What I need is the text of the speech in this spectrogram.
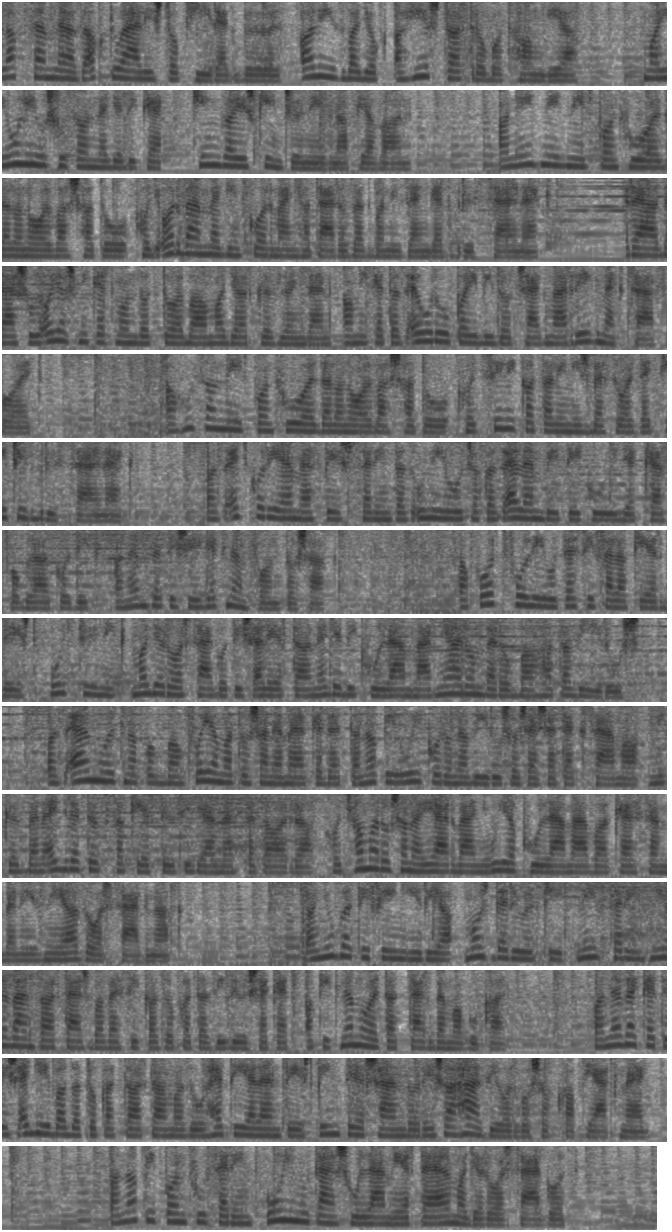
Lapszemle az aktuális top hírekből. Alíz vagyok, a hírstart robot hangja. Ma július 24-e, Kinga és Kincső névnapja van. A 444.hu oldalon olvasható, hogy Orbán megint kormányhatározatban üzenget Brüsszelnek. Ráadásul olyasmiket mondott tolba a magyar közlönyben, amiket az Európai Bizottság már rég megcáfolt. A 24.hu oldalon olvasható, hogy Szili Katalin is beszólt egy kicsit Brüsszelnek. Az egykori MSZP-s szerint az Unió csak az LMBTQ ügyekkel foglalkozik, a nemzetiségek nem fontosak. A portfólió teszi fel a kérdést, úgy tűnik, Magyarországot is elérte a negyedik hullám már nyáron berobbanhat a vírus. Az elmúlt napokban folyamatosan emelkedett a napi új koronavírusos esetek száma, miközben egyre több szakértő figyelmeztet arra, hogy hamarosan a járvány újabb hullámával kell szembenéznie az országnak. A nyugati fény írja, most derült ki, név szerint nyilvántartásba veszik azokat az időseket, akik nem oltatták be magukat. A neveket és egyéb adatokat tartalmazó heti jelentést Pintér Sándor és a házi orvosok kapják meg. A napi.hu szerint új mutáns hullám érte el Magyarországot.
